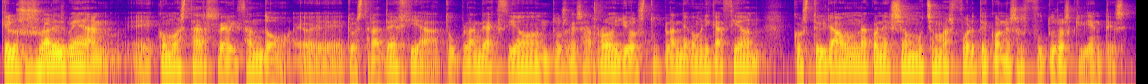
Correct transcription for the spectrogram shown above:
que los usuarios vean eh, cómo estás realizando eh, tu estrategia, tu plan de acción, tus desarrollos, tu plan de comunicación, construirá una conexión mucho más fuerte con esos futuros clientes,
